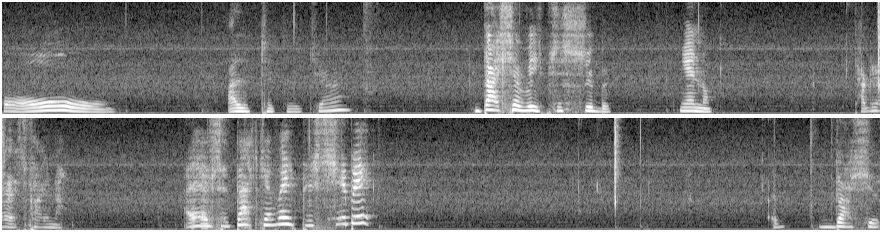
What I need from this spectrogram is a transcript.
O, ale czekajcie. Da się wyjść przez szyby. Nie no. Ta gra jest fajna. Ale że da się wyjść przez szyby? Da się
